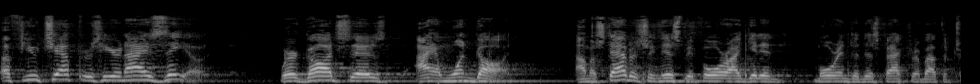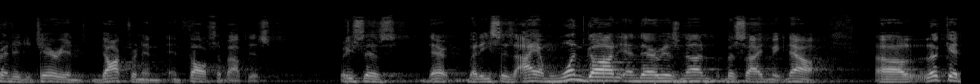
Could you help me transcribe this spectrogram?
a few chapters here in Isaiah where God says, I am one God. I'm establishing this before I get in more into this factor about the Trinitarian doctrine and, and thoughts about this. But he says, there, but he says, I am one God and there is none beside me. Now, uh, look at,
